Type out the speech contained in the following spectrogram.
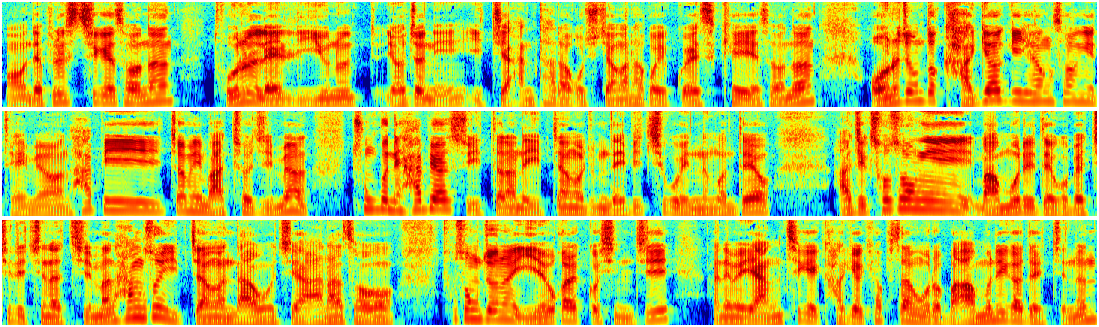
어, 넷플릭스 측에서는 돈을 낼 이유는 여전히 있지 않다라고 주장을 하고 있고 SK에서는 어느 정도 가격이 형성이 되면 합의점이 맞춰지면 충분히 합의할 수 있다라는 입장을 좀 내비치고 있는 건데요. 아직 소송이 마무리되고 며칠이 지났지만 항소 입장은 나오지 않아서 소송전을 이어갈 것인지 아니면 양측의 가격 협상으로 마무리가 될지는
